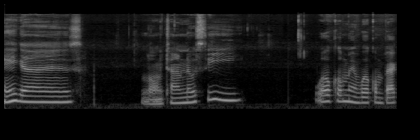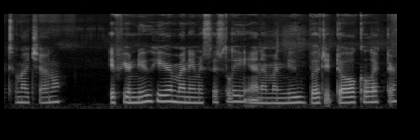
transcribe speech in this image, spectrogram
Hey guys, long time no see. Welcome and welcome back to my channel. If you're new here, my name is Cicely and I'm a new budget doll collector.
